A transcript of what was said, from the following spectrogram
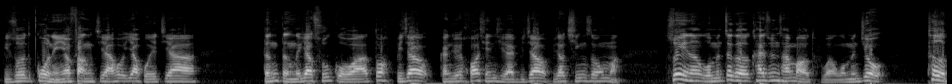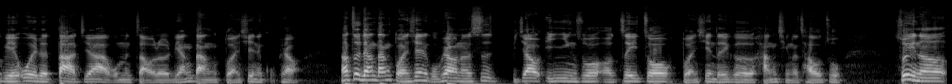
比如说过年要放假或要回家等等的，要出国啊，都比较感觉花钱起来比较比较轻松嘛。所以呢，我们这个开春藏宝图啊，我们就特别为了大家，我们找了两档短线的股票。那这两档短线的股票呢，是比较因应说哦这一周短线的一个行情的操作，所以呢，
